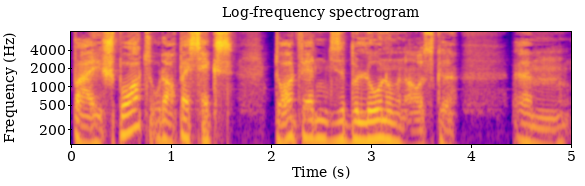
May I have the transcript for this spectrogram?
bei Sport oder auch bei Sex. Dort werden diese Belohnungen ausge, ähm,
